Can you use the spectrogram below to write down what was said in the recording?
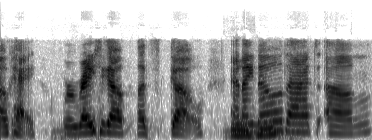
okay we're ready to go let's go and i Mm-hmm. know that um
